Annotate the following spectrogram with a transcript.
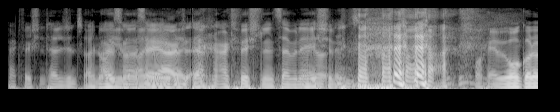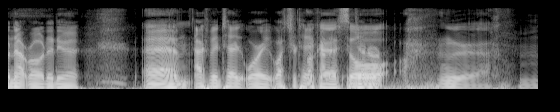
artificial intelligence. I know I was gonna say art- like that. artificial insemination. okay, we won't go down that road anyway. Um, Um, artificial intelligence. Worry, what's your take on okay, it? so hmm.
